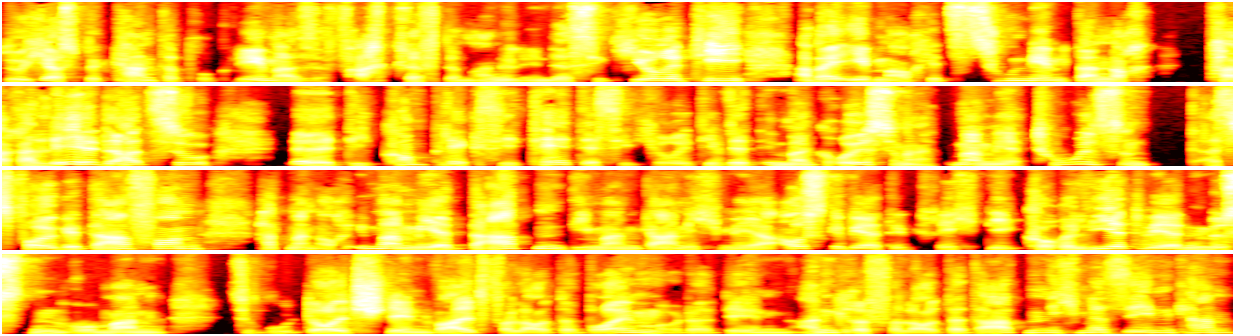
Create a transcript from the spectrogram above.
durchaus bekannte Probleme, also Fachkräftemangel in der Security, aber eben auch jetzt zunehmend dann noch parallel dazu, die Komplexität der Security wird immer größer, man hat immer mehr Tools und als Folge davon hat man auch immer mehr Daten, die man gar nicht mehr ausgewertet kriegt, die korreliert werden müssten, wo man zu gut Deutsch den Wald vor lauter Bäumen oder den Angriff vor lauter Daten nicht mehr sehen kann.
